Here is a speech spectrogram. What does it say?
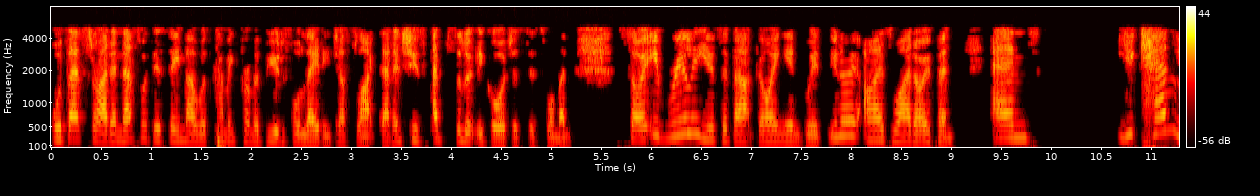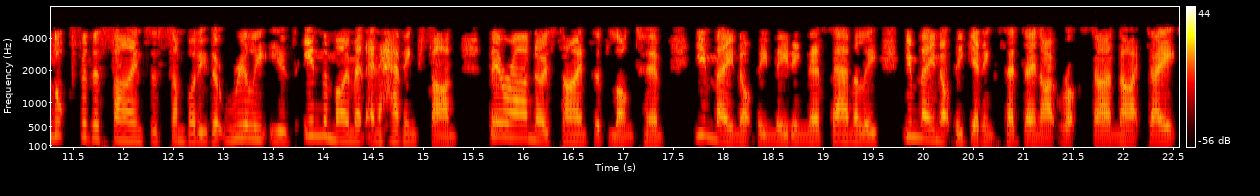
Well, that's right. And that's what this email was coming from a beautiful lady just like that. And she's absolutely gorgeous, this woman. So it really is about going in with, you know, eyes wide open. And you can look for the signs of somebody that really is in the moment and having fun. There are no signs of long term. You may not be meeting their family. You may not be getting Saturday night rock star night date.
